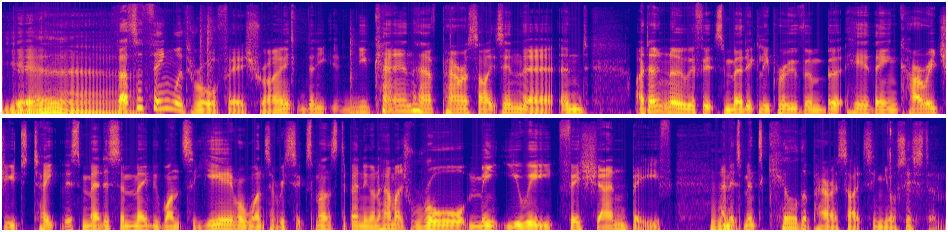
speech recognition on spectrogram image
Yeah, That's a thing with raw fish, right? You you can have parasites in there, and I don't know if it's medically proven, but here they encourage you to take this medicine maybe once a year or once every six months, depending on how much raw meat you eat, fish and beef. And it's meant to kill the parasites in your system.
